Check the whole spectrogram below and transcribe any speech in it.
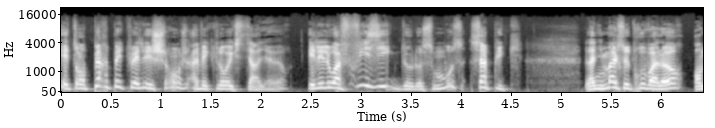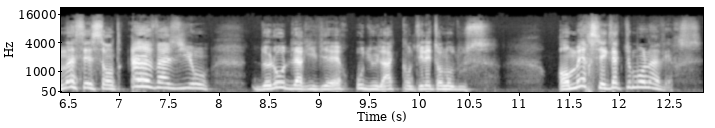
est en perpétuel échange avec l'eau extérieure, et les lois physiques de l'osmose s'appliquent. L'animal se trouve alors en incessante invasion de l'eau de la rivière ou du lac quand il est en eau douce. En mer, c'est exactement l'inverse.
